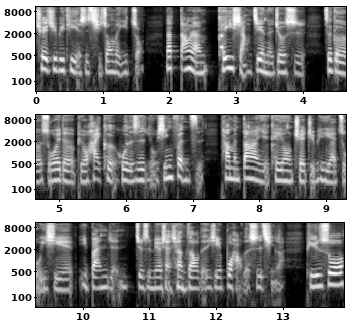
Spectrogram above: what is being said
，ChatGPT 也是其中的一种。那当然可以想见的就是。这个所谓的，比如骇客或者是有心分子，他们当然也可以用 ChatGPT 来做一些一般人就是没有想象到的一些不好的事情了。比如说，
